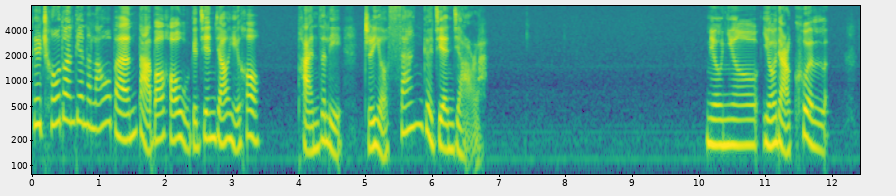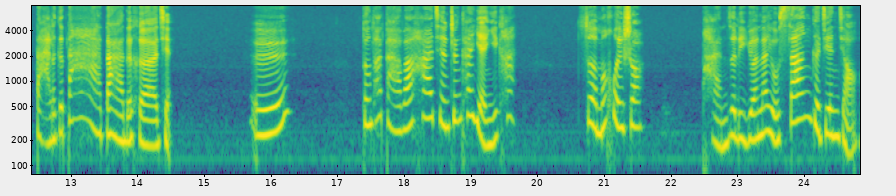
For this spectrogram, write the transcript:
给绸缎店的老板打包好五个煎饺以后，盘子里只有三个煎饺了。妞妞有点困了，打了个大大的哈欠。哎，等他打完哈欠，睁开眼一看，怎么回事？盘子里原来有三个煎饺，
